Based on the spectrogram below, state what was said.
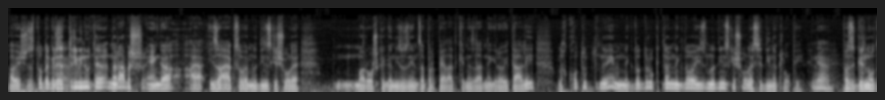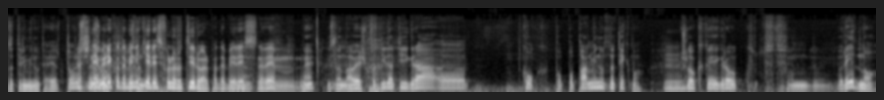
A Veš, zato, da gre ja. Ja. za tri minute, ne rabiš enega iz Ajaxove mladinske šole, maroškega nizozemca, pripeljati, ki je na zadnje igral v Italiji. Lahko tudi ne vem, nekdo drug tam, nekdo iz mladinske šole sedi na klopi, Ja. pa gre not za tri minute. To Pač ne bi razumem. rekel, da bi Mislim- nekaj res full rotiral ali pa da bi Ja. res, ne vem. Ne? Mislim, a veš, Fadida ti igra uh, koliko, po, po par minut na tekmo. Mm. Človek, ki je igral redno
